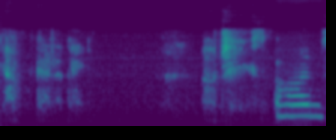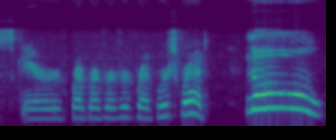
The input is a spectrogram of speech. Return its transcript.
Yeah, good, okay. Oh, jeez. I'm scared. Red, red, red, red, red. Where's red? No!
